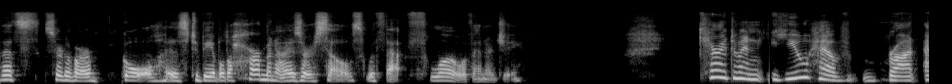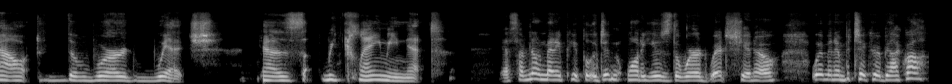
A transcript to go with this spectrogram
that's sort of our goal is to be able to harmonize ourselves with that flow of energy. Cara you have brought out the word witch as reclaiming it Yes, I've known many people who didn't want to use the word witch. You know, women in particular be like, "Well,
